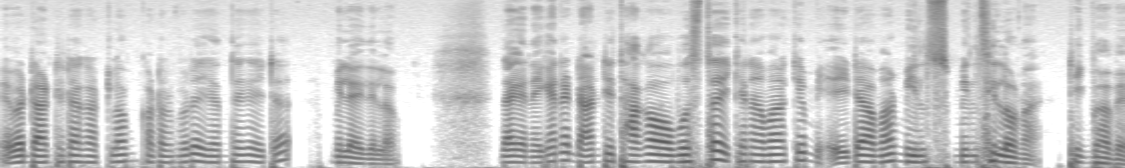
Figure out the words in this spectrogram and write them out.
এবার ডান্টিটা কাটলাম, কাটার পরে এখান থেকে এটা মিলাই দিলাম। দেখেন এখানে ডান্টি থাকা অবস্থায় এখানে আমাকে এইটা আমার মিলস, মিলছিল না ঠিকভাবে।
